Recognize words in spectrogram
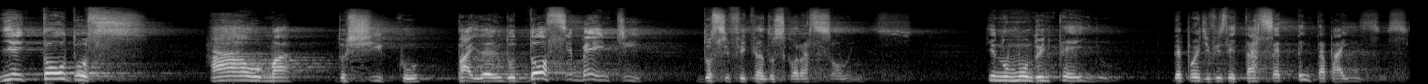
e em todos a alma do Chico pairando docemente, docificando os corações. E no mundo inteiro, depois de visitar 70 países,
